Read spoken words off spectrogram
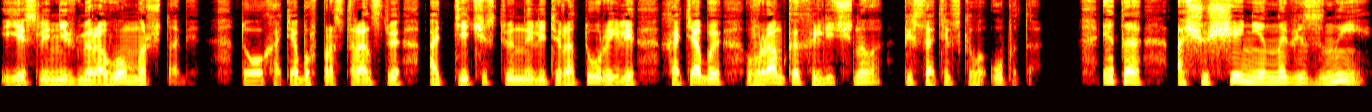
Если не в мировом масштабе, то хотя бы в пространстве отечественной литературы или хотя бы в рамках личного писательского опыта. Это ощущение новизны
